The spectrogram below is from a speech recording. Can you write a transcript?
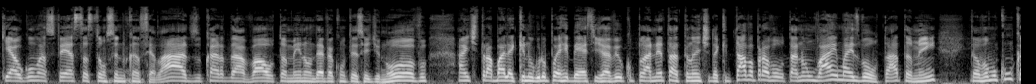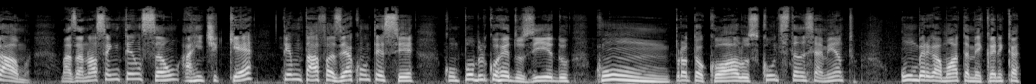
que algumas festas estão sendo canceladas, o carnaval também não deve acontecer de novo. A gente trabalha aqui no Grupo RBS, já viu que o Planeta Atlântida, que tava para voltar, não vai mais voltar também. Então vamos com calma. Mas a nossa intenção, a gente quer tentar fazer acontecer com público reduzido, com protocolos, com distanciamento, um bergamota mecânica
